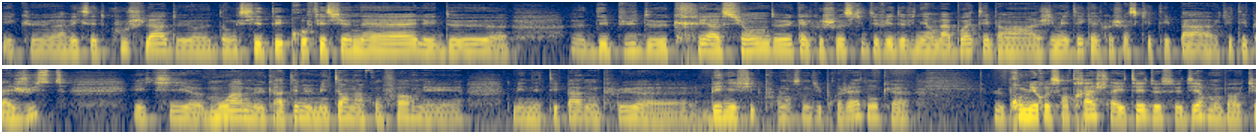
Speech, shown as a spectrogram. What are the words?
et qu'avec cette couche-là d'anxiété professionnelle et de euh, début de création de quelque chose qui devait devenir ma boîte, et ben j'y mettais quelque chose qui n'était pas, qui était pas juste et qui, euh, moi, me grattait, me mettait en inconfort, mais, mais n'était pas non plus euh, bénéfique pour l'ensemble du projet. Donc, le premier recentrage, ça a été de se dire bon bah ok,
